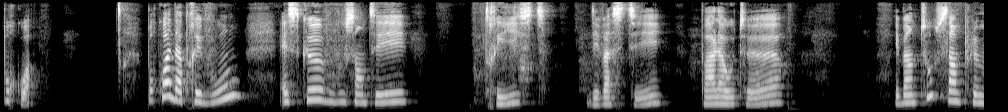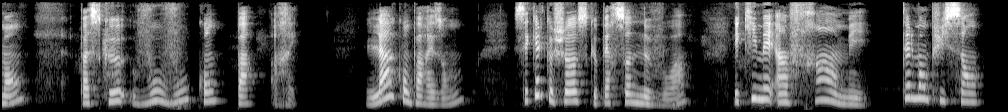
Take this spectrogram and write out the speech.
Pourquoi? Pourquoi, d'après vous, est-ce que vous vous sentez triste, dévasté, pas à la hauteur? Eh bien, tout simplement parce que vous vous comparez. La comparaison, c'est quelque chose que personne ne voit et qui met un frein, mais tellement puissant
